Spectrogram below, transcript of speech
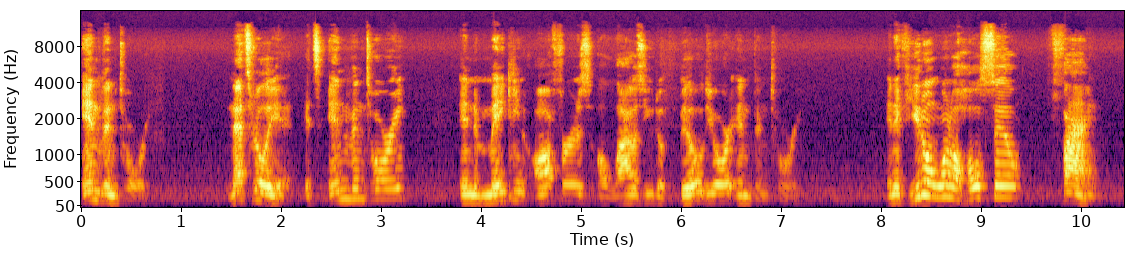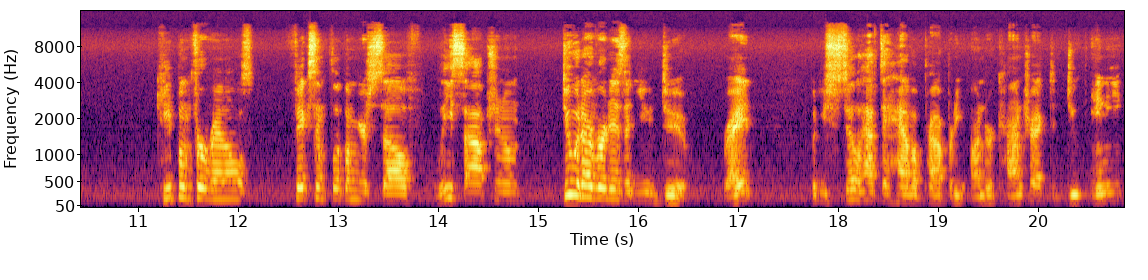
Inventory. And that's really it. It's inventory, and making offers allows you to build your inventory. And if you don't want to wholesale, fine. Keep them for rentals, fix and flip them yourself, lease option them, do whatever it is that you do, right? But you still have to have a property under contract to do any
